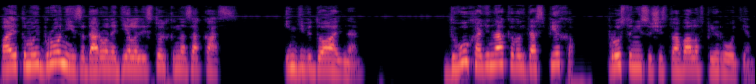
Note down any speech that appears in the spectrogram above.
Поэтому и брони из Адарона делались только на заказ, индивидуально. Двух одинаковых доспехов просто не существовало в природе.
